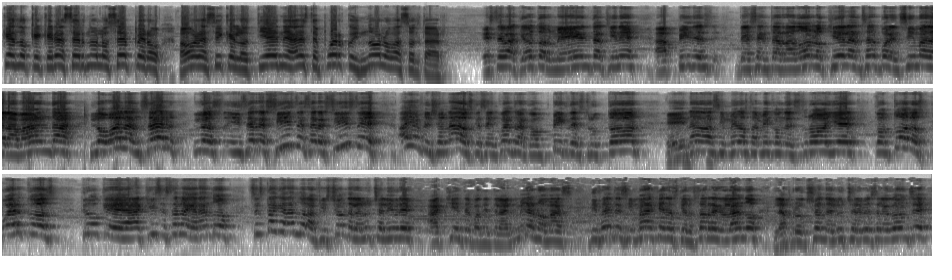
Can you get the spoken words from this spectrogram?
¿Qué es lo que quería hacer? No lo sé, pero ahora sí que lo tiene a este puerco y no lo va a soltar. Este vaquero tormenta tiene a Pete desenterrador, lo quiere lanzar por encima de la banda, lo va a lanzar y se resiste, se resiste. Hay aficionados que se encuentran con Pick Destructor, eh, nada más y menos también con Destroyer, con todos los puercos. Creo que aquí se están ganando, se está ganando la afición de la lucha libre aquí en Tepatitlán. Mira nomás, diferentes imágenes que nos está regalando la producción de Lucha Libre Celegonce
